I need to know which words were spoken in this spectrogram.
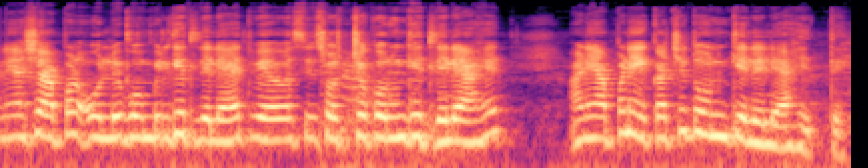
आणि असे आपण ओले बोंबील घेतलेले आहेत व्यवस्थित स्वच्छ करून घेतलेले आहेत आणि आपण एकाचे दोन केलेले आहेत ते.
